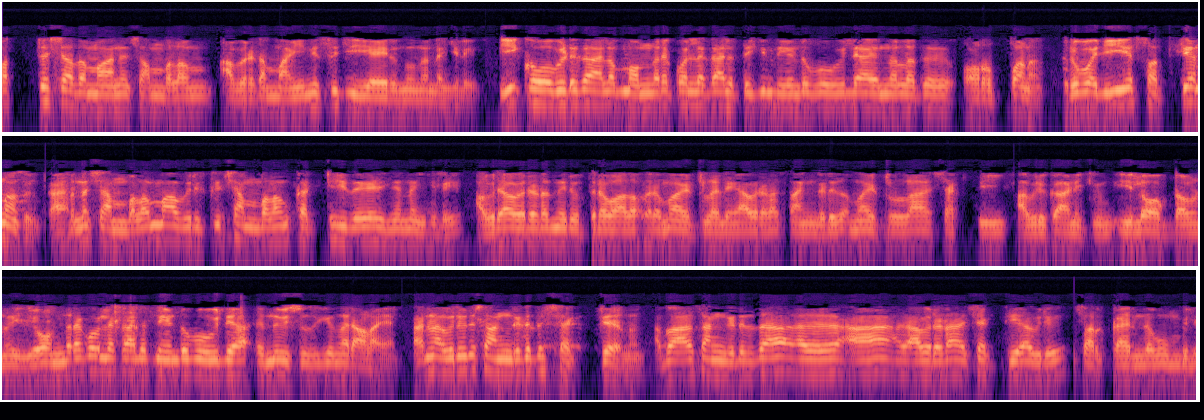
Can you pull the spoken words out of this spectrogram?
പത്ത് ശതമാനം ശമ്പളം അവരുടെ മൈനസ് ചെയ്യായിരുന്നു എന്നുണ്ടെങ്കിൽ ഈ കോവിഡ് കാലം ഒന്നര കൊല്ലക്കാലത്തേക്ക് നീണ്ടുപോവില്ല എന്നുള്ളത് ഉറപ്പാണ്. ഒരു വലിയ സത്യമാണ് അത്. കാരണം ശമ്പളം അവർക്ക് ശമ്പളം കട്ട് ചെയ്ത് കഴിഞ്ഞിട്ടുണ്ടെങ്കിൽ അവർ അവരുടെ നിരുത്തരവാദപരമായിട്ടുള്ള അല്ലെങ്കിൽ അവരുടെ സംഘടിതമായിട്ടുള്ള ശക്തി അവർ കാണിക്കും. ഈ ലോക്ക്ഡൌൺ ഈ ഒന്നര കൊല്ലക്കാലം നീണ്ടുപോവില്ല എന്ന് വിശ്വസിക്കുന്ന ഒരാളായ കാരണം അവരൊരു സംഘടിത ശക്തിയാണ്. അപ്പൊ ആ സംഘടിത ആ അവരുടെ ശക്തി അവർ സർക്കാരിന്റെ മുമ്പിൽ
